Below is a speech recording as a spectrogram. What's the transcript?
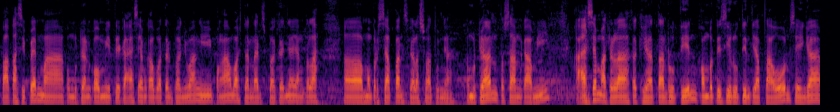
Pak Kasipenma, kemudian Komite KSM Kabupaten Banyuwangi, pengawas dan lain sebagainya yang telah eh, mempersiapkan segala sesuatunya. Kemudian pesan kami, KSM adalah kegiatan rutin, kompetisi rutin tiap tahun sehingga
